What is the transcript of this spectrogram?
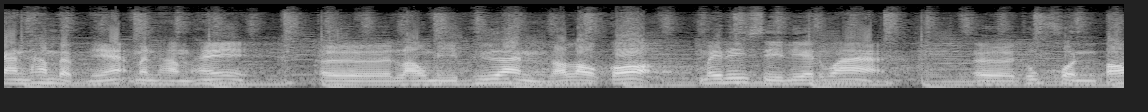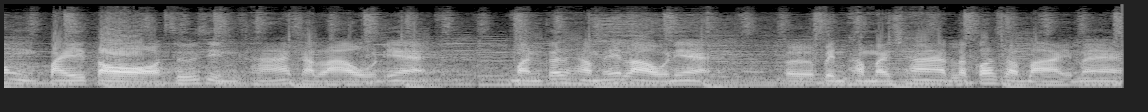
การทำแบบเนี้ยมันทำให้เออเรามีเพื่อนแล้วเราก็ไม่ได้ซีเรียสว่าเออทุกคนต้องไปต่อซื้อสินค้ากับเราเนี่ยมันก็จะทำให้เราเนี่ยเออเป็นธรรมชาติแล้วก็สบายมาก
